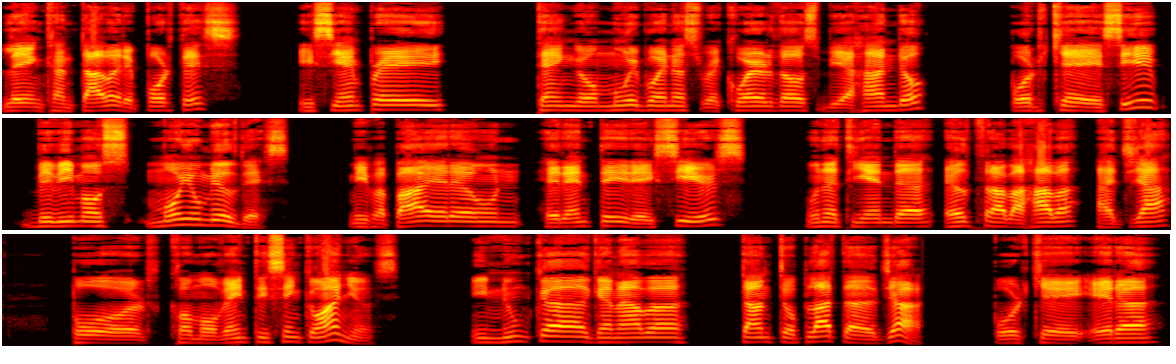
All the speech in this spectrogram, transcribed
le encantaba deportes y siempre tengo muy buenos recuerdos viajando porque sí vivimos muy humildes. Mi papá era un gerente de Sears, una tienda, él trabajaba allá por como 25 años y nunca ganaba tanto plata allá porque era,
